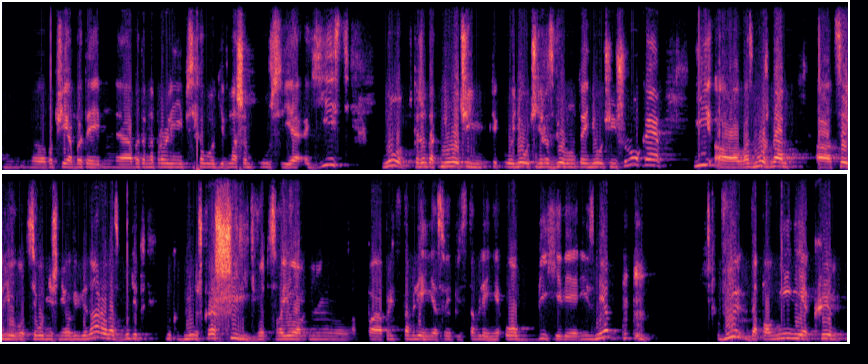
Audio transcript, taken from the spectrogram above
вообще об, этой, об этом направлении психологии в нашем курсе есть, ну, скажем так, не очень, не очень развернутая, не очень широкая. И, возможно, целью вот сегодняшнего вебинара у нас будет ну, как бы немножко расширить вот свое представление, свои представления о бихевиоризме в дополнение к э,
